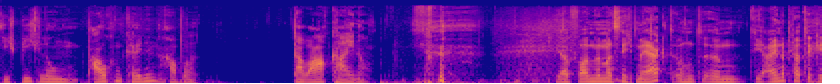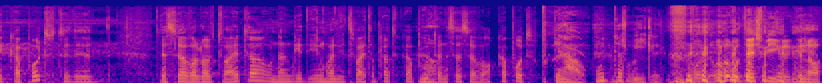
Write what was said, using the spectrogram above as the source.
die Spiegelung brauchen können, aber da war keiner. Ja, vor allem, wenn man es nicht merkt und ähm, die eine Platte geht kaputt, der, der- der Server läuft weiter und dann geht irgendwann die zweite Platte kaputt, Ja. dann ist der Server auch kaputt. Genau, und der Spiegel. und, und der Spiegel, genau.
